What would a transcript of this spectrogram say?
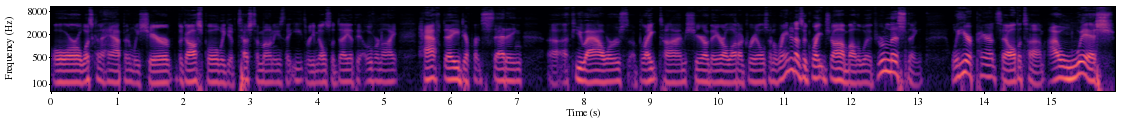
or what's going to happen? We share the gospel, we give testimonies. They eat three meals a day at the overnight, half day, different setting. Uh, a few hours, a break time, share there, a lot of drills. And Randy does a great job, by the way. If you're listening, we hear parents say all the time, I wish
